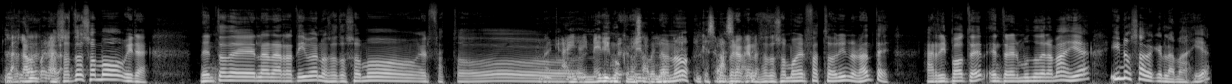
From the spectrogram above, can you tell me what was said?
La- la- nosotros, la- nosotros somos, mira, dentro de la narrativa, nosotros somos el factor. Hay- hay médicos que no saben no, lo que- no, en qué se no, pero que nosotros somos el factor ignorante. Harry Potter entra en el mundo de la magia y no sabe qué es la magia.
